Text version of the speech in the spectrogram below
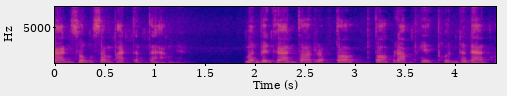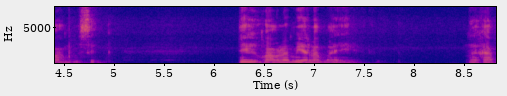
การส่งสัมผัสต่างๆเนี่ยมันเป็นการตอบรับตอบตอบรับเหตุผลทางด้านความรู้สึก นี่คือความละเมียดละไมนะครับ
